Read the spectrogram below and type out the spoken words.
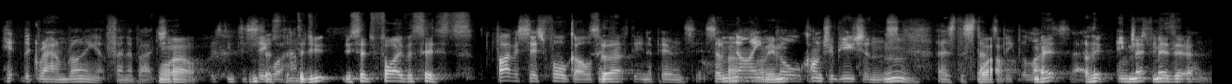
hit the ground running at Fenerbahce, Wow. interesting to see what happens. Did you? You said five assists. Five assists, four goals So in that- 15 appearances. So nine I mean- goal contributions, as the stats Wow. people like Me- to say. I think in Me- just 15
